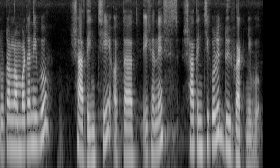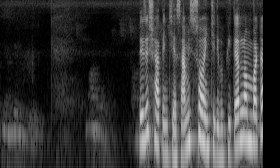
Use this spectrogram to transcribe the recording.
টোটাল লম্বাটা নিব সাত ইঞ্চি, অর্থাৎ এখানে সাত ইঞ্চি করে দুই ফাট নিব। তো এই যে সাত ইঞ্চি আছে, আমি ছ ইঞ্চি দিব। ফিতার লম্বাটা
